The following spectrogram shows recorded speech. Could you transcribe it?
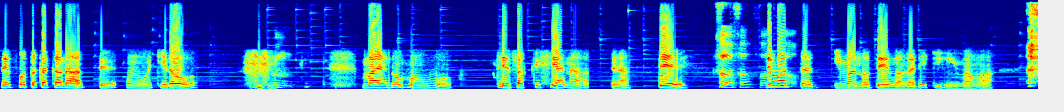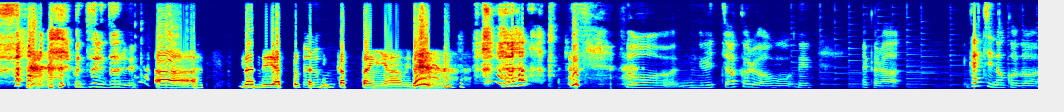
レポート書かなって思うけど、うん。前の方も添削しやなってなって、そうそうそう。で、また今のテーマができひんまま、ずるずる。ああ、なんでやっとかへんかったんや、みたいな。そう、めっちゃわかるわ、もうね。だから、ガチのこの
